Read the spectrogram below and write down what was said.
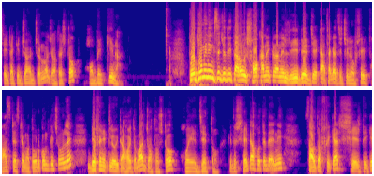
সেটা কি জয়ের জন্য যথেষ্ট হবে কি না? প্রথম ইনিংসে যদি তারা ওই শখানেক রানের লিডের যে কাছাকাছি ছিল, সেই ফার্স্ট টেস্টের মতো ওরকম কিছু হলে ডেফিনেটলি ওইটা হয়তো বা যথেষ্ট হয়ে যেত। কিন্তু সেটা হতে দেয়নি সাউথ আফ্রিকার শেষ দিকে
